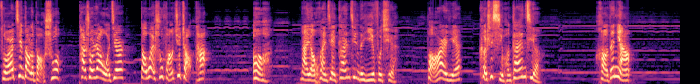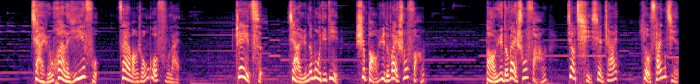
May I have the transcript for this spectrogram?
昨儿见到了宝叔，他说让我今儿到外书房去找他。哦，那要换件干净的衣服去。宝二爷可是喜欢干净。好的，娘。贾云换了衣服，再往荣国府来。这次，贾云的目的地是宝玉的外书房。宝玉的外书房叫启宪斋，有三间。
